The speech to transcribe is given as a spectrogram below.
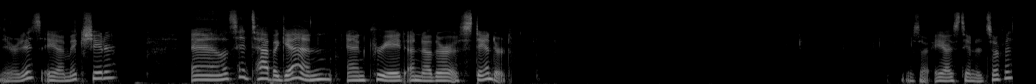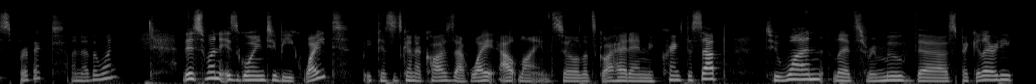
There it is, AI mix shader. And let's hit tab again and create another standard. Here's our AI standard surface. Perfect. Another one. This one is going to be white because it's going to cause that white outline. So let's go ahead and crank this up to one. Let's remove the specularity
